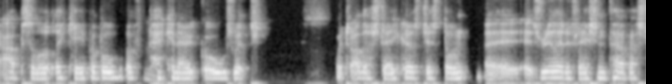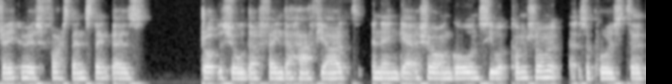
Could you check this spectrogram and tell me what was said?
absolutely capable of picking out goals, which which other strikers just don't. Uh, It's really refreshing to have a striker whose first instinct is drop the shoulder, find a half yard, and then get a shot on goal and see what comes from it, as opposed to,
